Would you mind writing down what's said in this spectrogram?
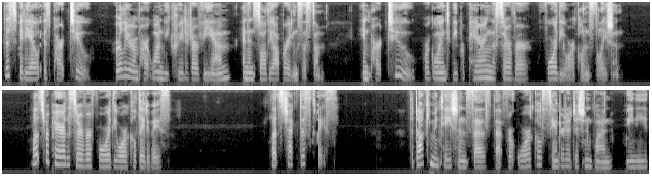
This video is part 2. Earlier in part 1 we created our VM and installed the operating system. In part 2 we're going to be preparing the server for the Oracle installation. Let's prepare the server for the Oracle database. Let's check disk space. The documentation says that for Oracle Standard Edition 1, we need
